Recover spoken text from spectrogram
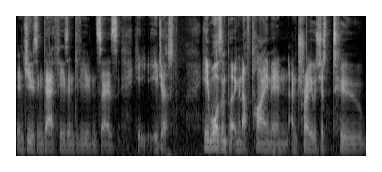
In Choosing Death, he's interviewed and says he he just he wasn't putting enough time in, and Trey was just too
